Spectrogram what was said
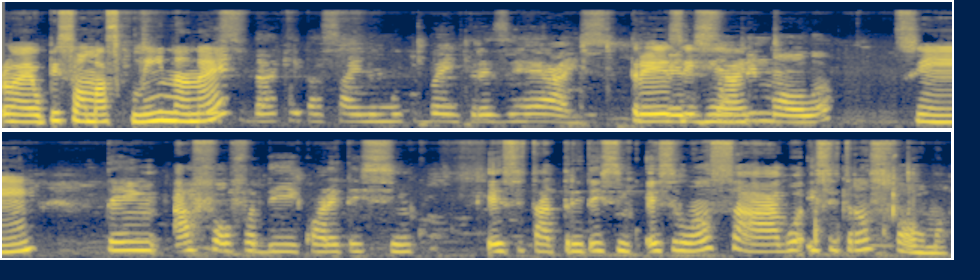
é opção masculina, né? Esse daqui tá saindo muito bem, 13 reais. 13 Eles reais. de mola. Sim. Tem a fofa de 45. Esse tá de 35. Esse lança água e se transforma.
